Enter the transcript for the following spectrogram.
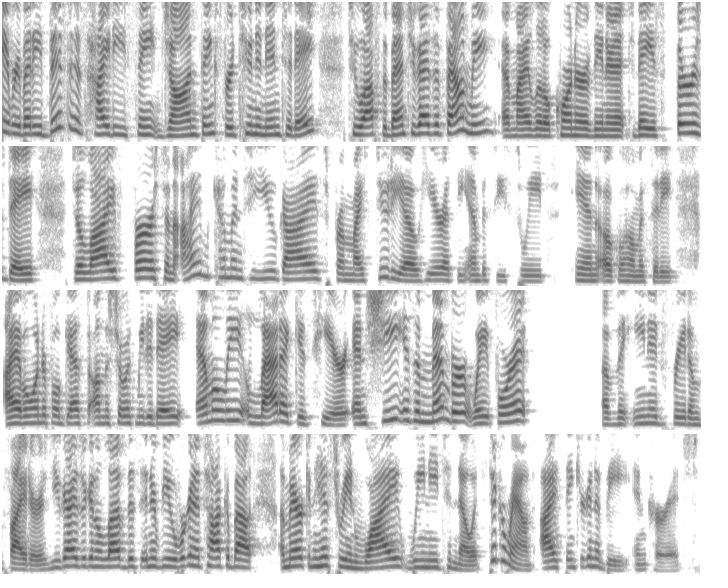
Hey, everybody, this is Heidi St. John. Thanks for tuning in today to Off the Bench. You guys have found me at my little corner of the internet. Today is Thursday, July 1st, and I am coming to you guys from my studio here at the Embassy Suites in Oklahoma City. I have a wonderful guest on the show with me today. Emily Laddick is here, and she is a member, wait for it, of the Enid Freedom Fighters. You guys are going to love this interview. We're going to talk about American history and why we need to know it. Stick around. I think you're going to be encouraged.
